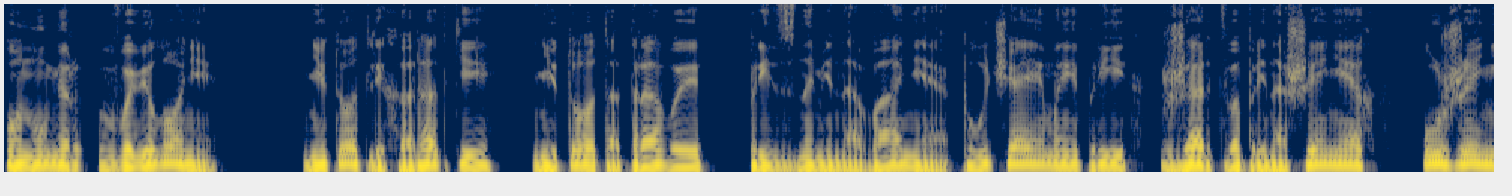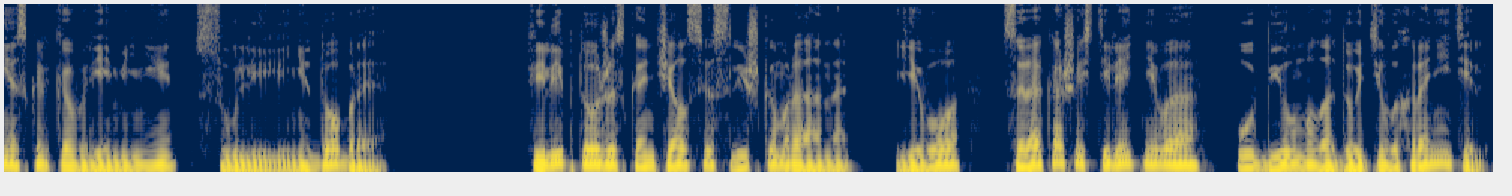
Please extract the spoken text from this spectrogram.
он умер в Вавилоне, не то от лихорадки, не то от отравы, предзнаменования, получаемые при жертвоприношениях, уже несколько времени сулили недоброе. Филипп тоже скончался слишком рано. Его, 46-летнего, убил молодой телохранитель.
